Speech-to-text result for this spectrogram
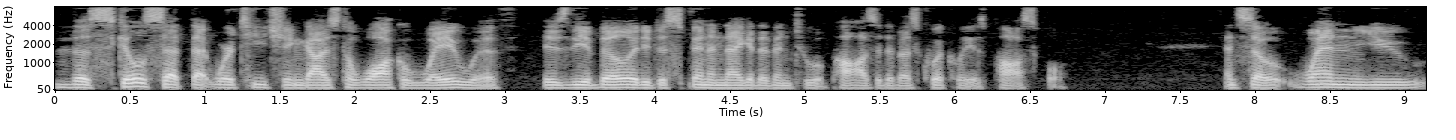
the skill set that we're teaching guys to walk away with is the ability to spin a negative into a positive as quickly as possible. And so when you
